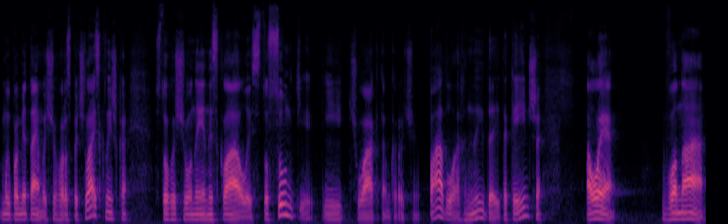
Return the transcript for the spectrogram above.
ми пам'ятаємо, з чого розпочалась книжка, з того, що у неї не склали стосунки, і чувак там, коротше, падла, гнида і таке інше. Але вона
